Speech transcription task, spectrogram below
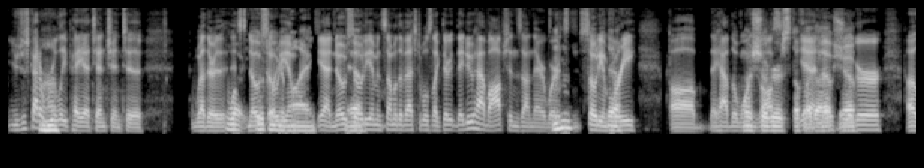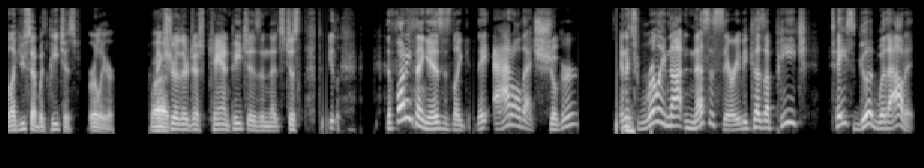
you just got to Uh-huh. really pay attention to whether What- it's no one sodium. Yeah, no Yeah. sodium in some of the vegetables. Like they they do have options on there where it's sodium Yeah. free. Uh, they have the ones sugar, also- stuff yeah, like no that, yeah. sugar. Uh, like you said with peaches earlier. Right. Make sure they're just canned peaches, and it's just. The funny thing is, is like they add all that sugar, and it's really not necessary because a peach tastes good without it.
